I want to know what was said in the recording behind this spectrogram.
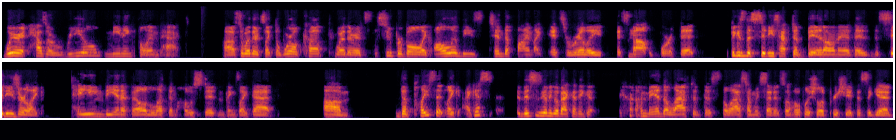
where it has a real meaningful impact. Uh, so whether it's like the World Cup, whether it's the Super Bowl, like all of these tend to find like it's really it's not worth it because the cities have to bid on it. The, the cities are like paying the NFL to let them host it and things like that. Um, the place that like I guess this is going to go back. I think Amanda laughed at this the last time we said it, so hopefully she'll appreciate this again.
